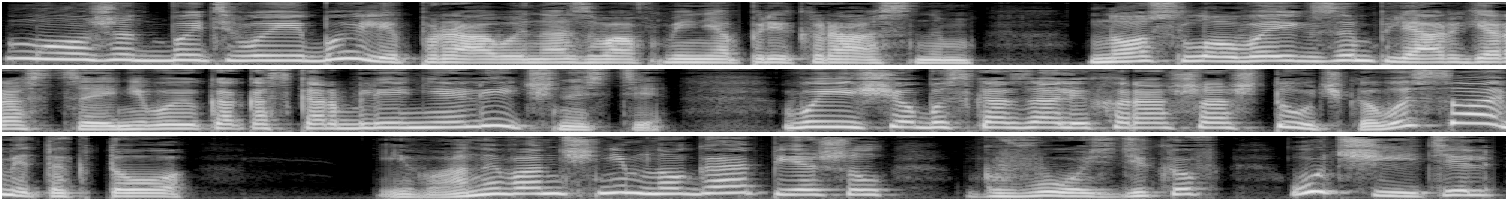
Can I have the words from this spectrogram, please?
«Может быть, вы и были правы, назвав меня прекрасным, но слово «экземпляр» я расцениваю как оскорбление личности. Вы еще бы сказали «хороша штучка», вы сами-то кто?» Иван Иванович немного опешил. «Гвоздиков, учитель».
